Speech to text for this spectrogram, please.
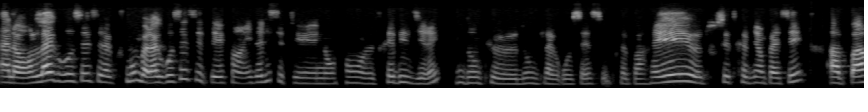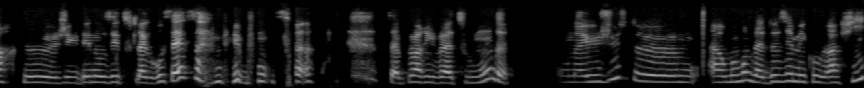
alors la grossesse et l'accouchement, bah la grossesse c'était, enfin Isalie c'était une enfant euh, très désirée, donc euh, donc la grossesse se préparait, euh, tout s'est très bien passé, à part que j'ai eu des nausées toute la grossesse, mais bon ça ça peut arriver à tout le monde. On a eu juste au moment de la deuxième échographie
